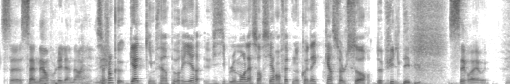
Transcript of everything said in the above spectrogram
sa, sa mère voulait la marier. Mais- Sachant que gag qui me fait un peu rire, visiblement la sorcière en fait ne connaît qu'un seul sort depuis le début. c'est vrai, oui.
